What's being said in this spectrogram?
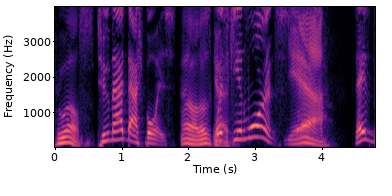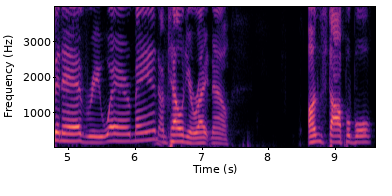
Who else? two Mad Bash boys, Oh, those guys. Whiskey and Warrants. Yeah. They've been everywhere, man. I'm telling you right now. Unstoppable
